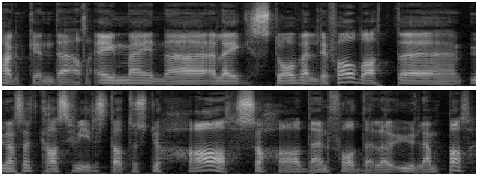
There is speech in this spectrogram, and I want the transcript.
tanken der. Jeg mener, eller jeg står veldig for det, at uh, uansett hva sivilstatus du har, så har den fordeler og ulemper.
